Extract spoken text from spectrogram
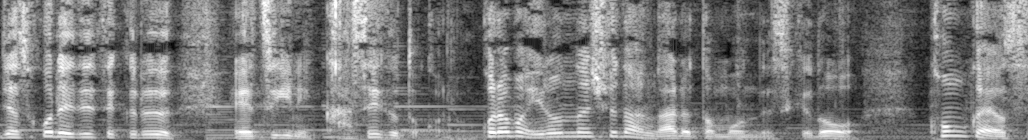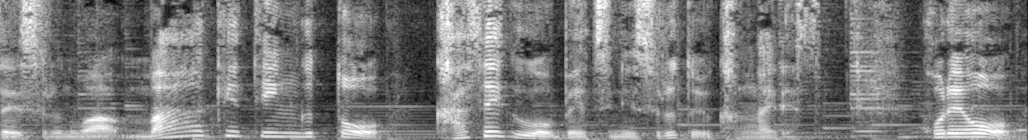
じゃあそこで出てくる、えー、次に稼ぐところ。これはまあいろんな手段があると思うんですけど、今回お伝えするのは、マーケティングと稼ぐを別にするという考えです。これを、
